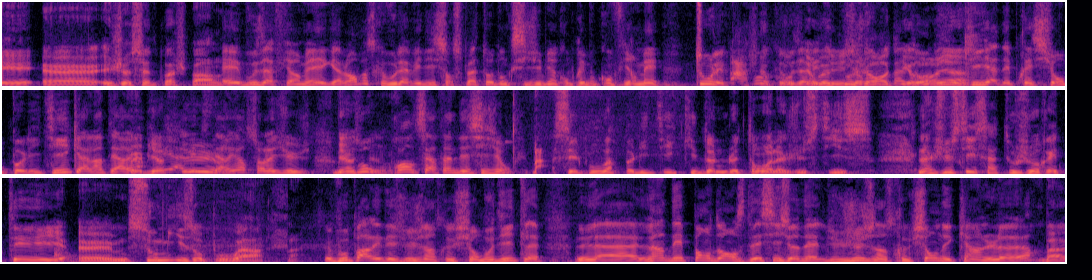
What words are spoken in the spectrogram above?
Euh, et, je sais de quoi je parle. Et vous affirmez également, parce que vous l'avez dit sur ce plateau, donc si j'ai bien compris, vous confirmez tous les ah, propos que vous avez dit sur ce plateau, qu'il y a des pressions politiques à l'intérieur et à l'extérieur sur les juges pour prendre certaines décisions. Bah, c'est le pouvoir politique qui donne le ton à la justice. La justice a toujours été euh, soumise au pouvoir. Vous parlez des juges d'instruction. Vous dites l'indépendance décisionnelle du juge d'instruction n'est qu'un leurre bah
